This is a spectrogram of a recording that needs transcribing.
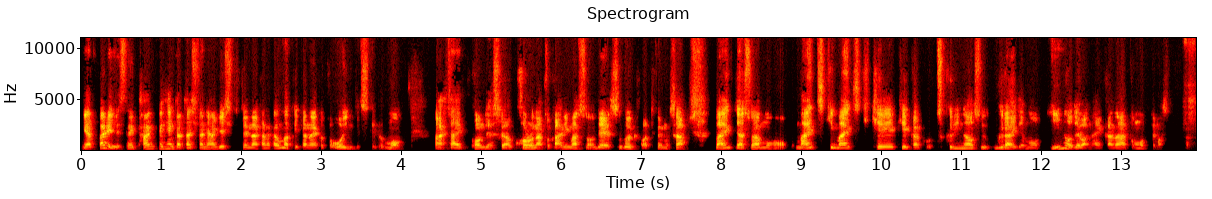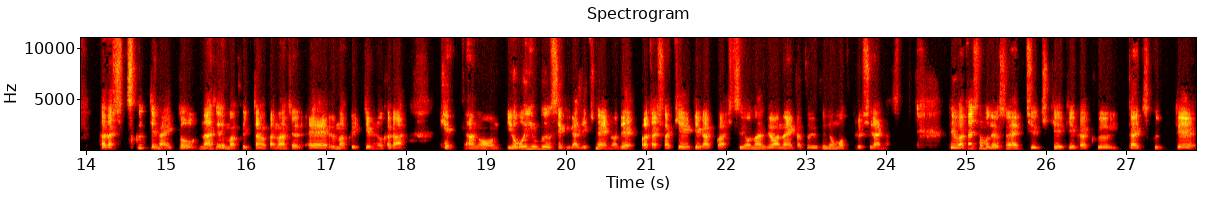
やっぱりですね、環境変化確かに激しくて、なかなかうまくいかないこと多いんですけども、まあ、最近ですが、コロナとかありますので、すごい変わってくるんですが、場合によってはそれはもう、毎月毎月経営計画を作り直すぐらいでもいいのではないかなと思ってます。ただし、作ってないと、なぜうまくいったのか、なぜ、えーうまくいっているのかが、けあの要因分析ができないので、私は経営計画は必要なんではないかというふうに思っている次第なんです。で、私もですね、中期経営計画1回作って、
